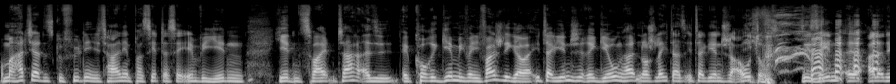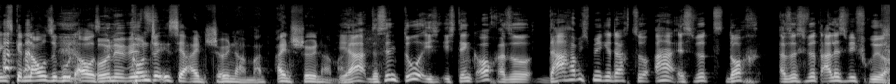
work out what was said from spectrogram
Und man hat ja das Gefühl, in Italien passiert das ja irgendwie jeden, jeden zweiten Tag. Also äh, korrigiere mich, wenn ich falsch liege, aber italienische Regierung halten noch schlechter als italienische Autos. Sie sehen äh, allerdings genauso gut aus. Ohne Witz. Conte ist ja ein schöner Mann, ein schöner Mann. Ja, das sind du. Ich, ich denke auch, also da habe ich mir gedacht, so, ah, es wird doch also es wird alles wie früher.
